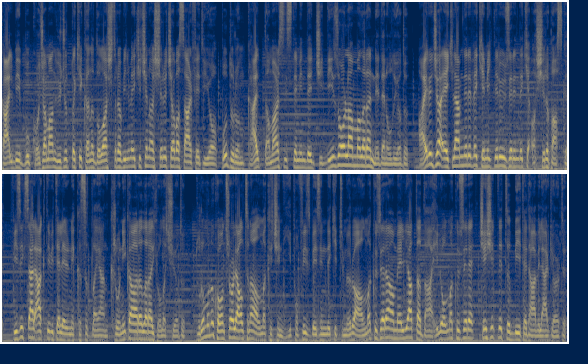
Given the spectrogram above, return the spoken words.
Kalbi bu kocaman vücuttaki kanı dolaştırabilmek için aşırı çaba sarf ediyor. Bu durum kalp damar sisteminde ciddi zorlanmalara neden oluyordu. Ayrıca eklemleri ve kemikleri üzerindeki aşırı baskı, fiziksel aktivitelerini kısıtlayan kronik ağrılara yol açıyordu. Durumunu kontrol altına almak için hipofiz bezindeki tümörü almak üzere ameliyat da dahil olmak üzere çeşitli tıbbi tedaviler gördü.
